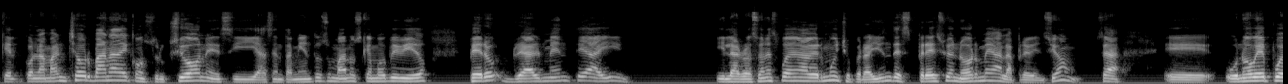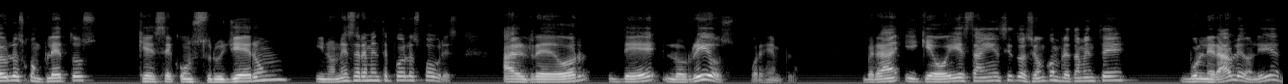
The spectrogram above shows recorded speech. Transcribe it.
que, con la mancha urbana de construcciones y asentamientos humanos que hemos vivido, pero realmente hay, y las razones pueden haber mucho, pero hay un desprecio enorme a la prevención. O sea, eh, uno ve pueblos completos que se construyeron, y no necesariamente pueblos pobres, alrededor de los ríos, por ejemplo. ¿Verdad? Y que hoy están en situación completamente vulnerable, don Lidier.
